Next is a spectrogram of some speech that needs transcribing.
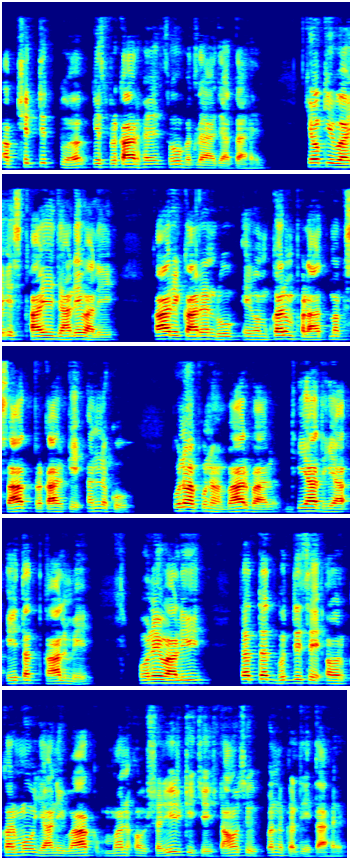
अक्षितित्व किस प्रकार है, सो बतलाया जाता है। क्योंकि वह इस खाए जाने वाले कार्य कारण रूप एवं कर्म फलात्मक सात प्रकार के अन्न को पुनः पुनः बार बार धिया धिया एतत् काल में होने वाली तत्त बुद्धि से और कर्मों यानी वाक, मन और शरीर की चेष्टाओं से उत्पन्न कर देता है।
